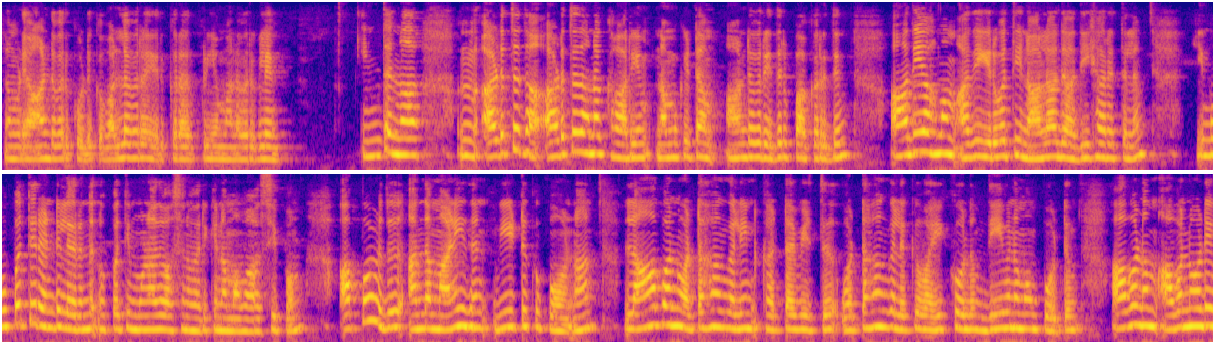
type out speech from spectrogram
நம்முடைய ஆண்டவர் கொடுக்க வல்லவராக இருக்கிறார் பிரியமானவர்களே. இந்த நா அடுத்ததான் அடுத்ததா அடுத்ததான காரியம் நம்மக்கிட்ட ஆண்டவர் எதிர்பார்க்கறது. ஆதியாகமம் அது இருபத்தி நாலாவது அதிகாரத்தில் முப்பத்தி ரெண்டுலேருந்து முப்பத்தி மூணாவது வசனம் வரைக்கும் நம்ம வாசிப்போம். அப்பொழுது அந்த மனிதன் வீட்டுக்கு போனான். லாபன் ஒட்டகங்களின் கட்டவிழ்த்து ஒட்டகங்களுக்கு வைக்கோலும் தீவனமும் போட்டு அவனும் அவனோடே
